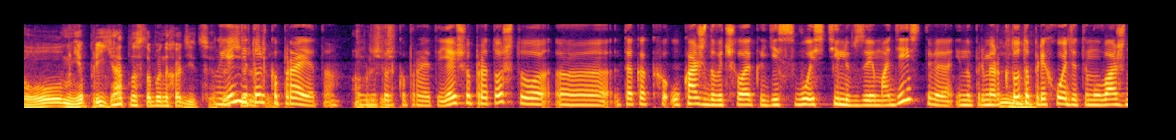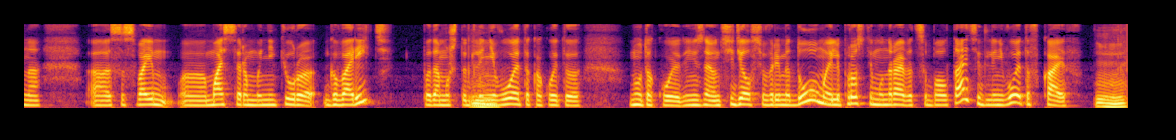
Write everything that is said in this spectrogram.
то мне приятно с тобой находиться. Но это я не только про это. А, я не только про это. Я еще про то, что э, так как у каждого человека есть свой стиль взаимодействия, и, например, mm. кто-то приходит, ему важно э, со своим э, мастером маникюра говорить, потому что для mm. него это какой-то, ну, такой, я не знаю, он сидел все время дома, или просто ему нравится болтать, и для него это в кайф. Mm.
